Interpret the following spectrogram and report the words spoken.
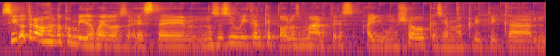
Sigo trabajando con videojuegos. Este, no sé si ubican que todos los martes hay un show que se llama Critical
